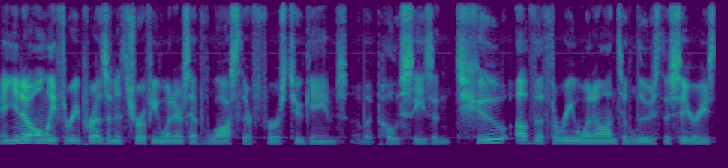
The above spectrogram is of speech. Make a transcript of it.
And you know, only three President's Trophy winners have lost their first two games of a postseason. Two of the three went on to lose the series.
